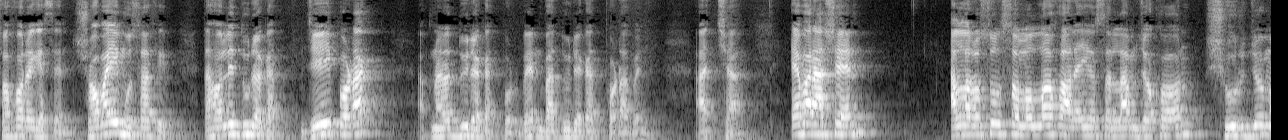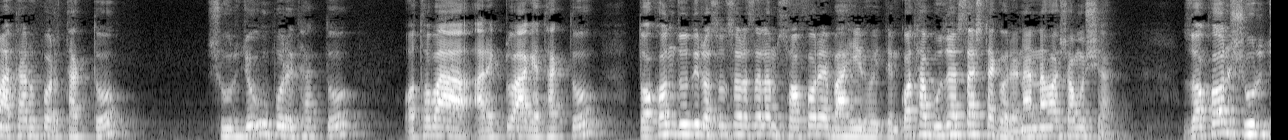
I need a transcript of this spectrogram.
সফরে গেছেন, সবাই মুসাফির, তাহলে দু রাকাত, যেই পড়াক আপনারা দুই রাকাত পড়বেন বা দুই রাকাত পড়াবেন। আচ্ছা এবার আসেন আল্লাহ রসুল সাল্লাহ আলাইসাল্লাম যখন সূর্য মাথার উপর থাকতো, সূর্য উপরে থাকতো অথবা আরেকটু আগে থাকতো, তখন যদি রসুল সাল্লাহ সাল্লাম সফরে বাহির হইতেন, কথা বুঝার চেষ্টা করেন, আর না হয় সমস্যা। যখন সূর্য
